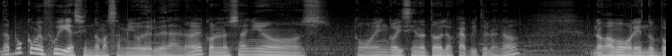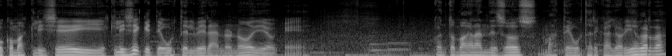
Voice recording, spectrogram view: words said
De a poco me fui haciendo más amigo del verano, ¿eh? Con los años, como vengo diciendo todos los capítulos, ¿no? Nos vamos volviendo un poco más cliché y es cliché que te guste el verano, ¿no? Digo que cuanto más grande sos, más te gusta el calor. Y es verdad,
